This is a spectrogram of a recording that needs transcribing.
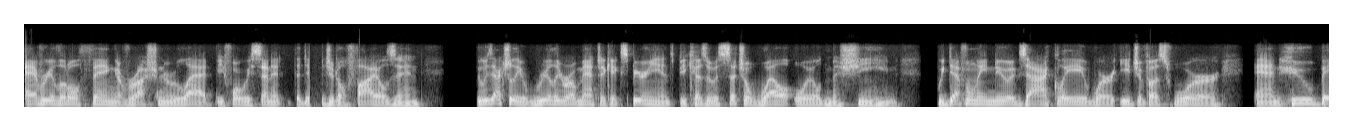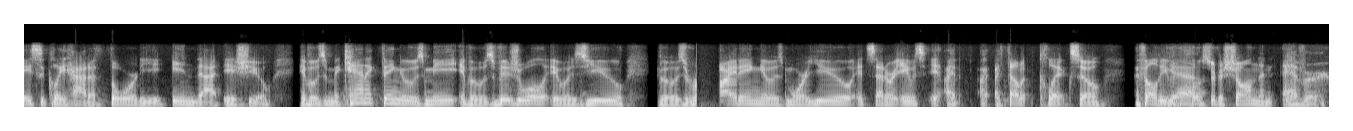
every little thing of Russian roulette before we sent it the digital files in. It was actually a really romantic experience because it was such a well oiled machine. We definitely knew exactly where each of us were and who basically had authority in that issue. If it was a mechanic thing, it was me. If it was visual, it was you. If it was writing, it was more you, etc. It was. It, I I felt it click. So I felt even Yeah. closer to Sean than ever.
